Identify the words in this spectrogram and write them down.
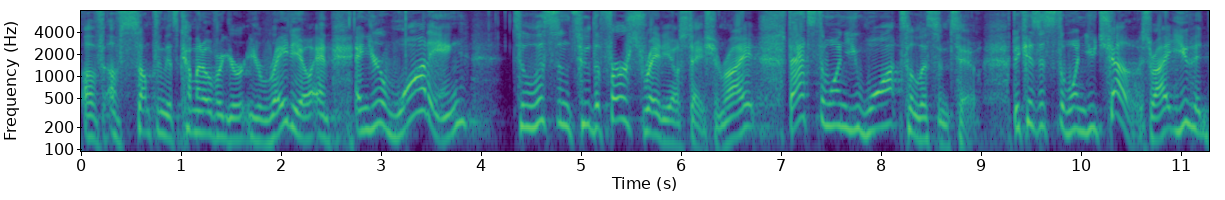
of, of something that's coming over your, your radio. And, and you're wanting to listen to the first radio station, right? That's the one you want to listen to because it's the one you chose, right? You had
